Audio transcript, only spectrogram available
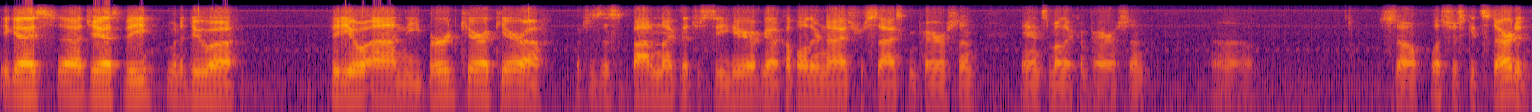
Hey guys, uh, JSV. I'm going to do a video on the Byrd Cara Cara, which is this bottom knife that you see here. I've got a couple other knives for size comparison and some other comparison. Uh, so let's just get started.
